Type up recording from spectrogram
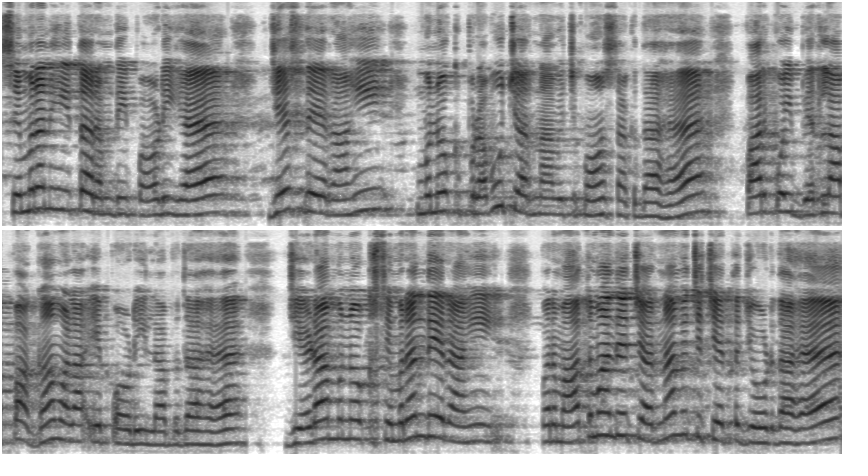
ਸਿਮਰਨ ਹੀ ਧਰਮ ਦੀ ਪੌੜੀ ਹੈ, ਜਿਸ ਦੇ ਰਾਹੀਂ ਮਨੁੱਖ ਪ੍ਰਭੂ ਚਰਨਾਂ ਵਿੱਚ ਪਹੁੰਚ ਸਕਦਾ ਹੈ, ਪਰ ਕੋਈ ਬਿਰਲਾ ਭਾਗਾਂ ਵਾਲਾ ਇਹ ਪੌੜੀ ਲੱਭਦਾ ਹੈ, ਜਿਹੜਾ ਮਨੁੱਖ ਸਿਮਰਨ ਦੇ ਰਾਹੀਂ ਪਰਮਾਤਮਾ ਦੇ ਚਰਨਾਂ ਵਿੱਚ ਚਿੱਤ ਜੋੜਦਾ ਹੈ,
